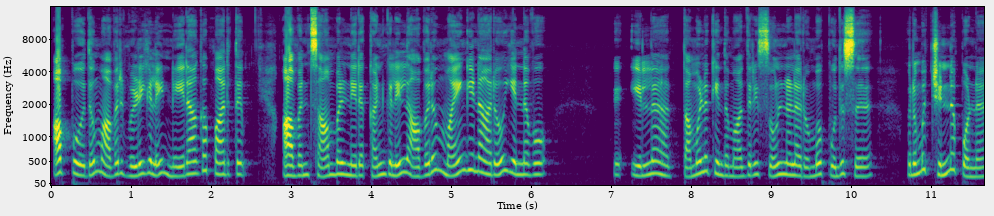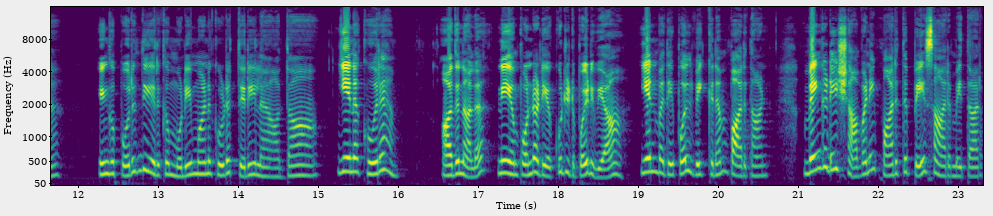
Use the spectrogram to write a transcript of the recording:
அப்போதும் அவர் விழிகளை நேராக பார்த்து அவன் சாம்பல் நிற கண்களில் அவரும் மயங்கினாரோ என்னவோ? இல்லை தமிழுக்கு இந்த மாதிரி சூழ்நிலை ரொம்ப புதுசு. ரொம்ப சின்ன பொண்ணு. இங்கே பொருந்தி இருக்க முடியுமான்னு கூட தெரியல அதான். என கூற அதனால நீ என் பொண்டாட்டியை கூட்டிட்டு போயிடுவியா? என்பதை போல் விக்ரம் பார்த்தான். வெங்கடேஷ் அவனை பார்த்து பேச ஆரம்பித்தார்.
